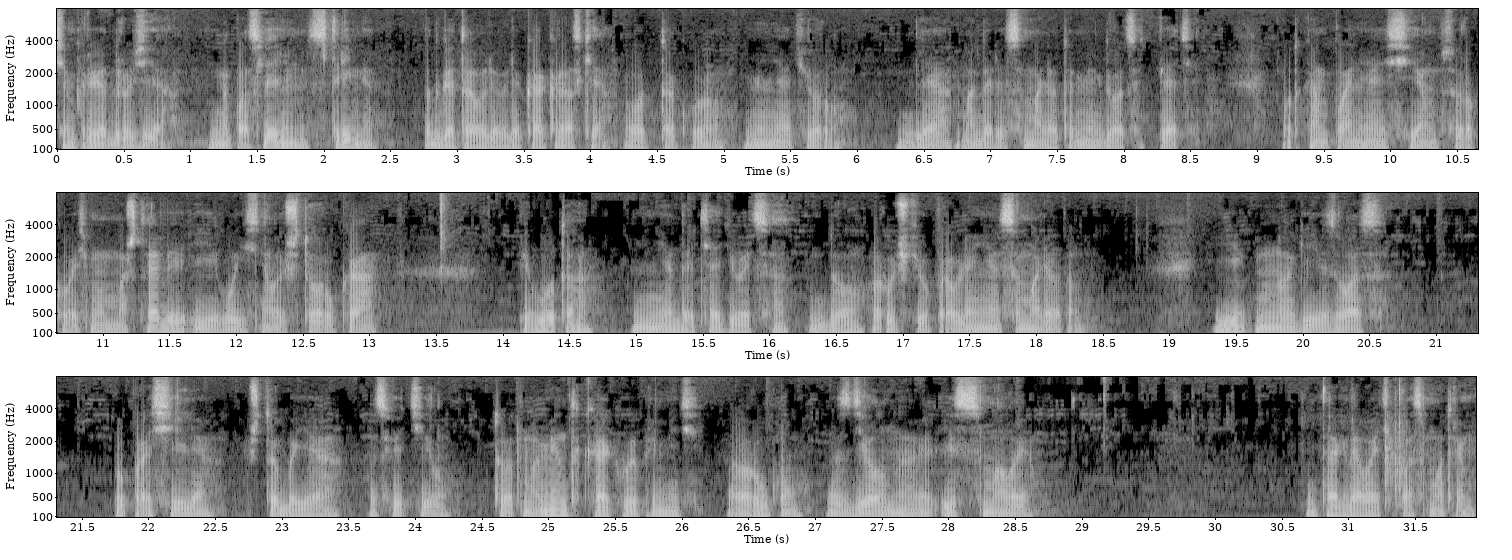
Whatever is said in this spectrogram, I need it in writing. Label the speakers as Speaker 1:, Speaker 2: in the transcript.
Speaker 1: Всем привет, друзья! На последнем стриме подготавливали к окраске вот такую миниатюру для модели самолета МиГ-25 от компании ICM в 48 масштабе и выяснилось, что рука пилота не дотягивается до ручки управления самолетом. И многие из вас попросили, чтобы я осветил тот момент, как выпрямить руку, сделанную из смолы. Итак, давайте посмотрим.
